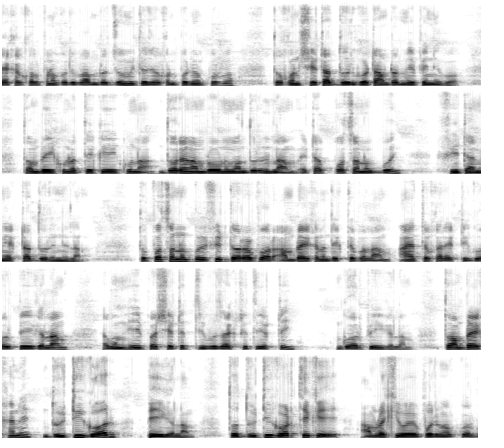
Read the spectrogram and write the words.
রেখা কল্পনা করি বা আমরা জমিতে যখন পরিমাপ করব, তখন সেটার দৈর্ঘ্যটা আমরা মেপে নিব। তো আমরা এই কোণা থেকে এই কোণা, ধরেন আমরা অনুমান ধরে নিলাম, এটা পঁচানব্বই ফিট আমি একটা ধরে নিলাম। তো পঁচানব্বই ফিট ধরার পর আমরা এখানে দেখতে পেলাম আয়তকার একটি ঘর পেয়ে গেলাম এবং এই পাশে একটি ত্রিভুজ আকৃতির একটি ঘর পেয়ে গেলাম। তো আমরা এখানে দুইটি ঘর পেয়ে গেলাম। তো দুইটি ঘর থেকে আমরা কীভাবে পরিমাপ করব?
